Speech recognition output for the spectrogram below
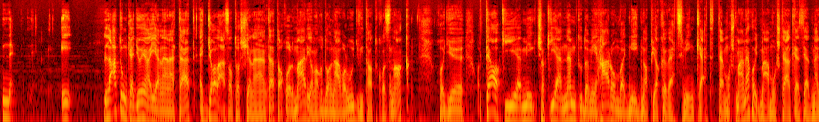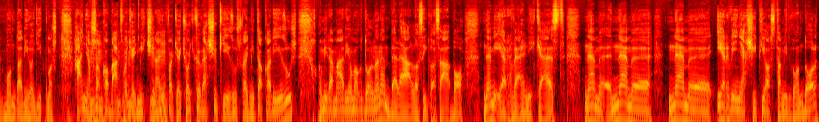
ne, látunk egy olyan jelenetet, egy gyalázatos jelenetet, ahol Mária Magdolnával úgy vitatkoznak, hogy te, aki még csak ilyen, nem tudom én, három vagy négy napja követsz minket, te most már nehogy már most elkezdjed megmondani, hogy itt most hányas a mhm, kabát, vagy mhm, hogy mit csináljunk, mhm. vagy hogy hogy kövessük Jézus, vagy mit akar Jézus, amire Mária Magdolna nem beleáll az igazába, nem érvelni kezd, nem, nem, nem érvényesíti azt, amit gondol,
